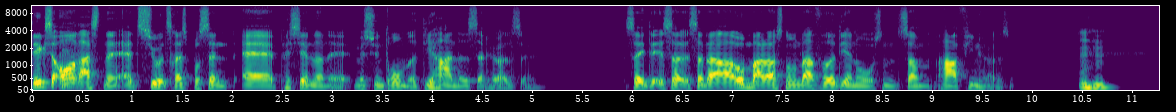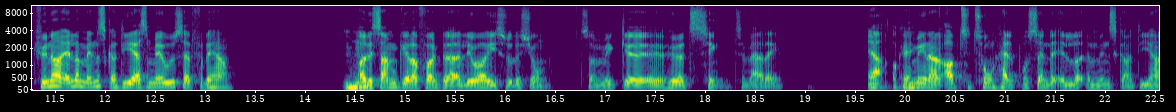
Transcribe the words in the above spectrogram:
det er ikke så overraskende, at 67% af patienterne med syndromet, de har nedsat hørelse. Så, det, så, så der er åbenbart også nogen, der har fået diagnosen, som har fin hørelse. mm-hmm. Kvinder og ældre mennesker, de er altså mere udsat for det her. Mm-hmm. Mm. Og det samme gælder folk, der lever i isolation, som ikke øh, hører ting til hverdag. Ja, okay. De mener, at op til 2,5% af ældre mennesker, de, har,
